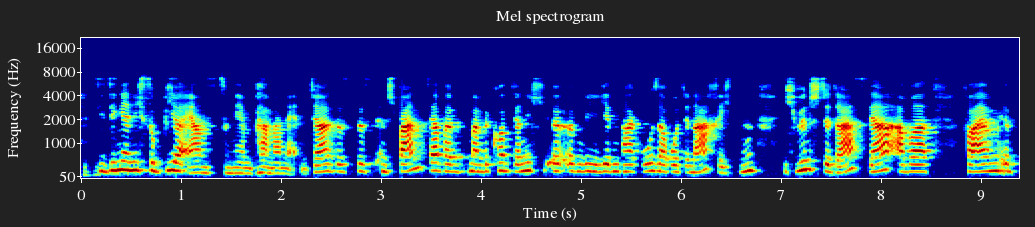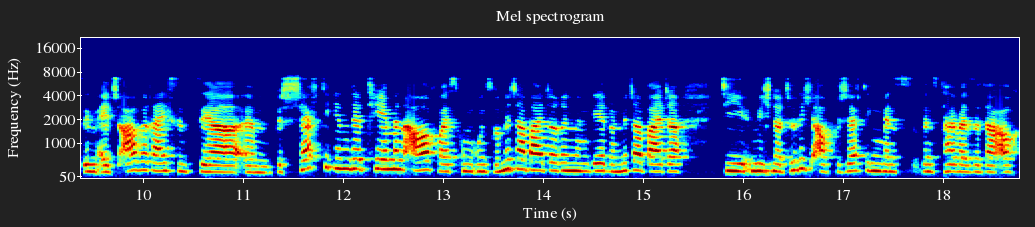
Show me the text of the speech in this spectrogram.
Mhm. Die Dinge nicht so bierernst zu nehmen permanent, ja. Das, das entspannt, ja, weil man bekommt ja nicht äh, irgendwie jeden Tag rosarote Nachrichten. Ich wünschte das, ja, aber vor allem jetzt im HR-Bereich sind sehr ähm, beschäftigende Themen auch, weil es um unsere Mitarbeiterinnen geht und Mitarbeiter, die mich natürlich auch beschäftigen, wenn es teilweise da auch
